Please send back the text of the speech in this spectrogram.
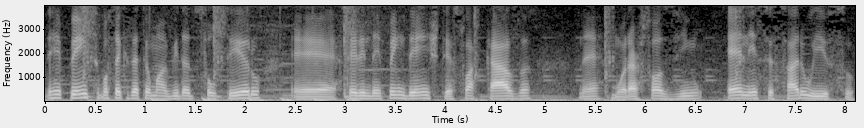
De repente, se você quiser ter uma vida de solteiro, é, ser independente, ter sua casa, né, morar sozinho, é necessário isso.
